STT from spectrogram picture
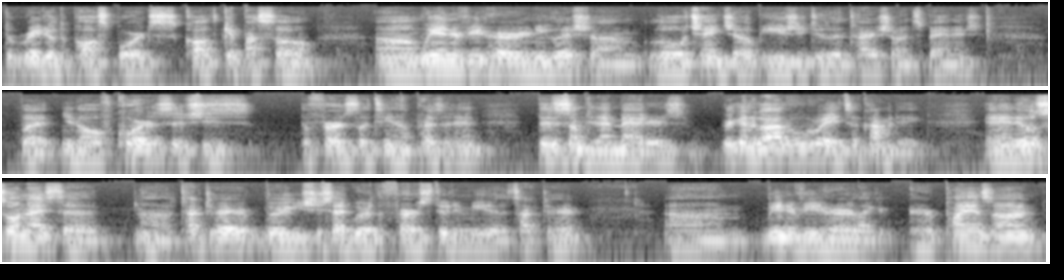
the radio DePaul Sports called Que Paso. Um, we interviewed her in English, um, a little change up. We usually do the entire show in Spanish. But, you know, of course, if she's the first Latina president, this is something that matters. We're going to go out of our way to accommodate and it was so nice to uh, talk to her. We, she said we were the first student media to talk to her. Um, we interviewed her like her plans on,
